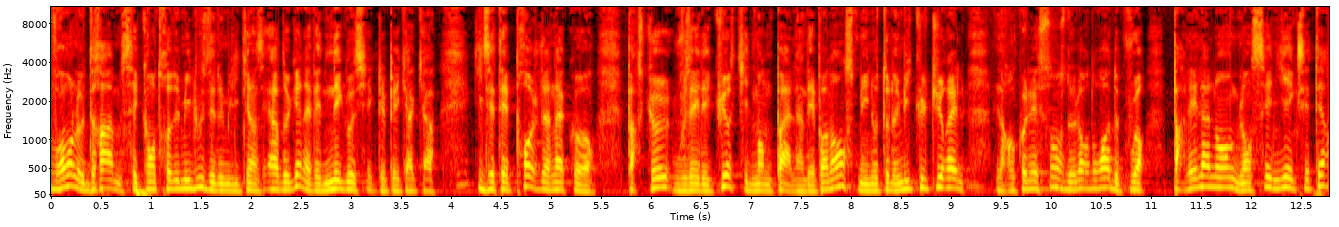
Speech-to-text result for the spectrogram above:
vraiment le drame, c'est qu'entre 2012 et 2015, Erdogan avait négocié avec le PKK, qu'ils étaient proches d'un accord. Parce que vous avez les Kurdes qui ne demandent pas l'indépendance, mais une autonomie culturelle, la reconnaissance de leurs droits, de pouvoir parler la langue, l'enseigner, etc.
